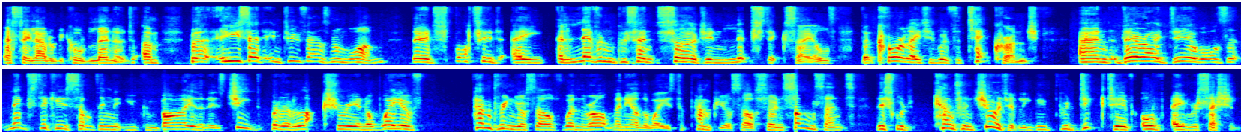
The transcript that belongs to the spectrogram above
Estee Lauder would be called Leonard. Um, but he said in 2001 they had spotted a 11% surge in lipstick sales that correlated with the tech crunch. And their idea was that lipstick is something that you can buy, that is cheap, but a luxury and a way of pampering yourself when there aren't many other ways to pamper yourself. So, in some sense, this would counterintuitively be predictive of a recession.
